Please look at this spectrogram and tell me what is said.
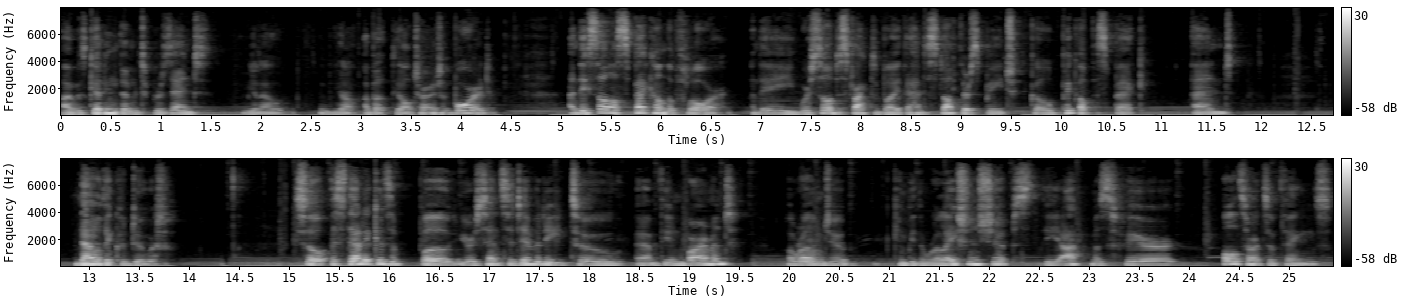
I was getting them to present, you know, you know, about the alternative board. And they saw a speck on the floor and they were so distracted by it they had to stop their speech, go pick up the speck and now they could do it. So aesthetic is about your sensitivity to um, the environment around mm. you. Can be the relationships, the atmosphere, all sorts of things.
